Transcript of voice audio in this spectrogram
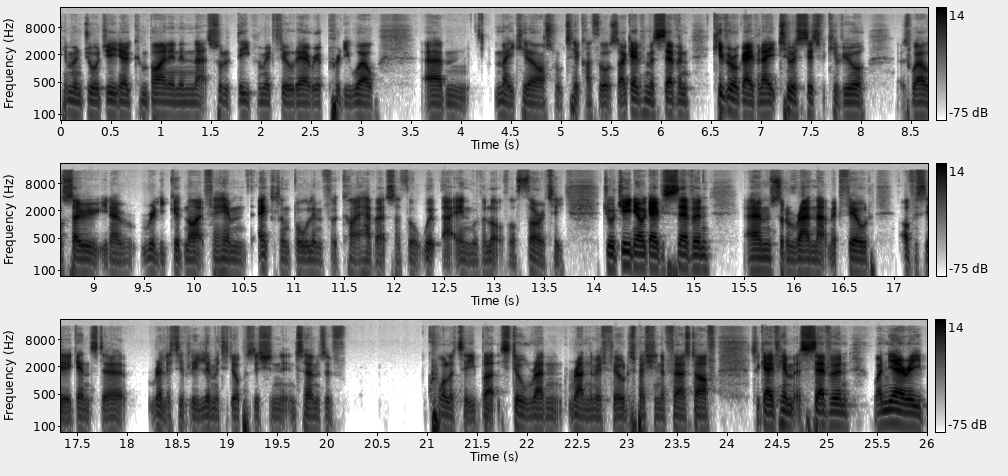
Him and Jorginho combining in that sort of deeper midfield area pretty well um, making Arsenal tick, I thought. So I gave him a seven. Kiwior gave an eight, two assists for Kiwior as well. So, you know, really good night for him. Excellent ball in for Kai Havertz. I thought whipped that in with a lot of authority. Jorginho gave a seven, um, sort of ran that midfield, obviously against a relatively limited opposition in terms of quality, but still ran ran the midfield, especially in the first half. So gave him a seven. Nwaneri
